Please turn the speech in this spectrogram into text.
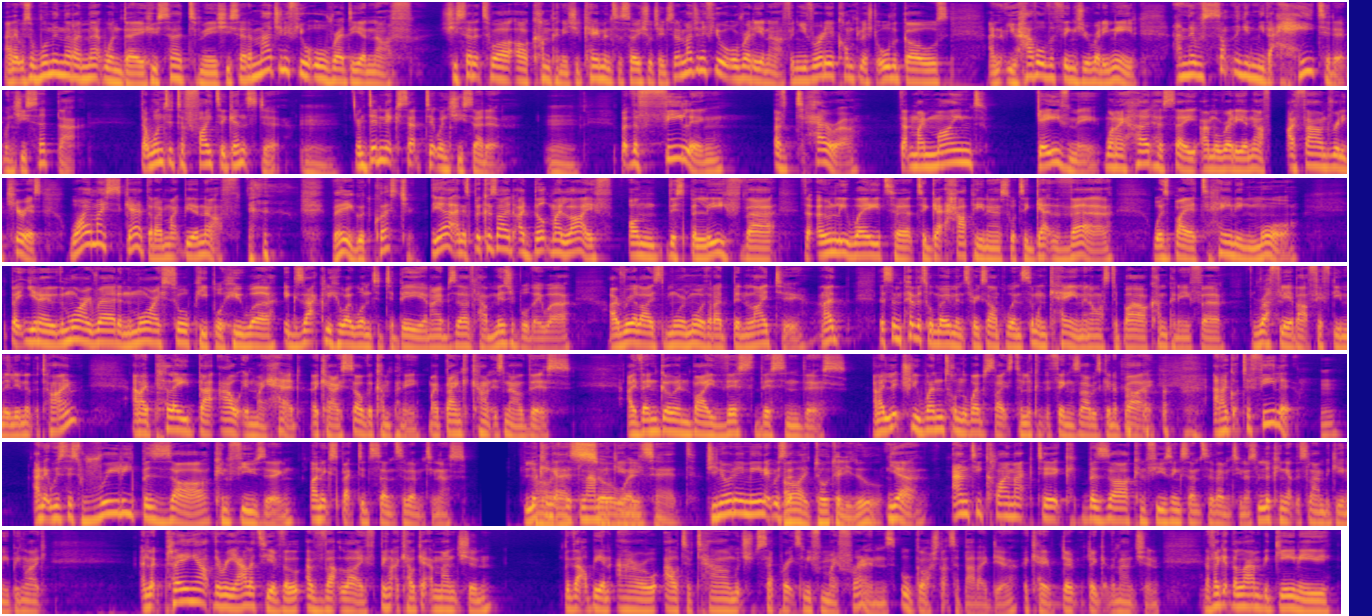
and it was a woman that I met one day who said to me, she said, imagine if you're already enough she said it to our, our company. She came into Social Chain. She said, imagine if you were already enough and you've already accomplished all the goals and you have all the things you already need. And there was something in me that hated it when she said that, that wanted to fight against it mm. and didn't accept it when she said it. Mm. But the feeling of terror that my mind gave me when I heard her say, I'm already enough, I found really curious. Why am I scared that I might be enough? Very good question. Yeah, and it's because I'd, I'd built my life on this belief that the only way to, to get happiness or to get there was by attaining more. But you know, the more I read and the more I saw people who were exactly who I wanted to be, and I observed how miserable they were, I realized more and more that I'd been lied to. And I, there's some pivotal moments, for example, when someone came and asked to buy our company for roughly about 50 million at the time. And I played that out in my head. Okay, I sell the company. My bank account is now this. I then go and buy this, this, and this. And I literally went on the websites to look at the things I was going to buy. and I got to feel it. Mm. And it was this really bizarre, confusing, unexpected sense of emptiness. Looking oh, at this Lamborghini. So well said. Do you know what I mean? It was. Oh, a, I totally do. Yeah, anticlimactic, bizarre, confusing sense of emptiness. Looking at this Lamborghini, being like, and like playing out the reality of the of that life, being like, okay, I'll get a mansion, but that'll be an hour out of town, which separates me from my friends. Oh gosh, that's a bad idea. Okay, don't don't get the mansion. And if I get the Lamborghini,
